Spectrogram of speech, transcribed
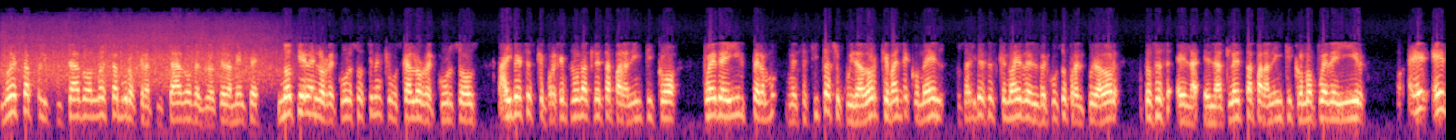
No está politizado, no está burocratizado, desgraciadamente. No tienen los recursos, tienen que buscar los recursos. Hay veces que, por ejemplo, un atleta paralímpico puede ir, pero necesita su cuidador que vaya con él. Pues hay veces que no hay el recurso para el cuidador, entonces el, el atleta paralímpico no puede ir. E, es,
